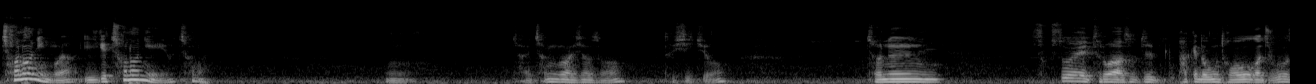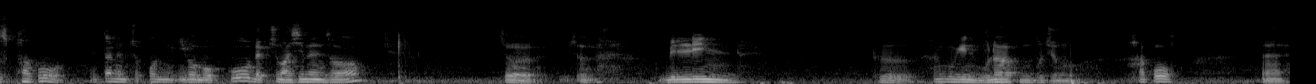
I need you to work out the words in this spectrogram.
천 원인 거야. 이게 천 원이에요. 천 원. 음, 잘 참고하셔서 드시죠. 저는 숙소에 들어와서 드- 밖에 너무 더워가지고 습하고 일단은 조금 이거 먹고 맥주 마시면서 저, 저 밀린 그 한국인 문화 공부 좀 하고 예.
